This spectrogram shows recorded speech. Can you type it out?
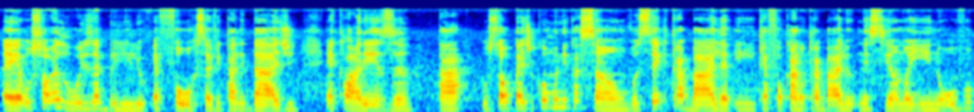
É, o sol é luz, é brilho, é força, é vitalidade, é clareza, tá? O sol pede comunicação. Você que trabalha e quer focar no trabalho nesse ano aí novo,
